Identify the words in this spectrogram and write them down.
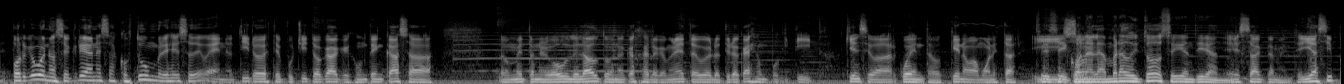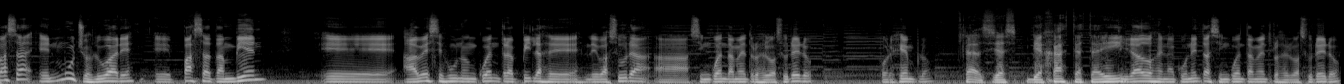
sí. Porque bueno, se crean esas costumbres, eso de bueno, tiro este puchito acá que junté en casa, lo meto en el baúl del auto, en la caja de la camioneta, y lo tiro acá es un poquitito. ¿Quién se va a dar cuenta o qué nos va a molestar? Sí, Y sí, son- con alambrado y todo seguían tirando. Exactamente. Y así pasa en muchos lugares. Eh, pasa también, eh, a veces uno encuentra pilas de, de basura a 50 metros del basurero, por ejemplo. Claro, si ya viajaste hasta ahí. tirados en la cuneta a 50 metros del basurero.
